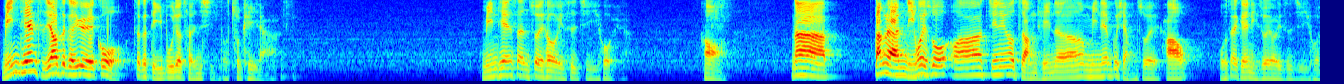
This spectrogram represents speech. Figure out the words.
明天只要这个月过，这个底部就成型，都出去了。明天剩最后一次机会了。好，那当然你会说啊，今天又涨停了，明天不想追，好，我再给你最后一次机会。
